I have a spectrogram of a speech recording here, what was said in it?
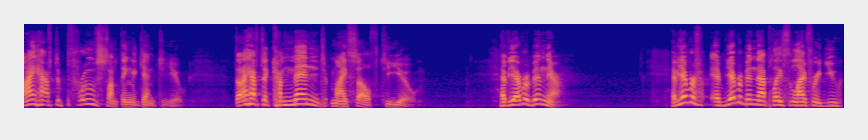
I have to prove something again to you? That I have to commend myself to you? Have you ever been there? Have you ever, have you ever been that place in life where you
